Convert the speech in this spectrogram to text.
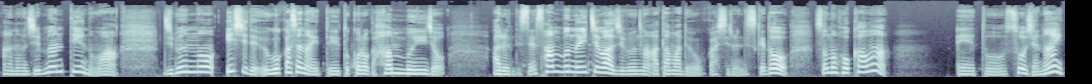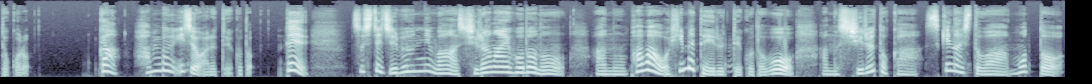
あの自分っていうのは自分の意思で動かせないっていうところが半分以上あるんですね。3分の1は自分の頭で動かしてるんですけど、その他は、えっ、ー、と、そうじゃないところが半分以上あるということ。で、そして自分には知らないほどの、あの、パワーを秘めているっていうことを、あの、知るとか、好きな人はもっと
